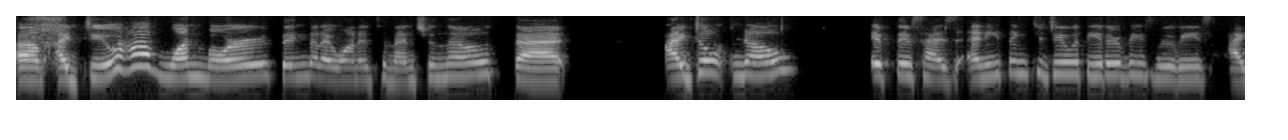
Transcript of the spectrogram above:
um, i do have one more thing that i wanted to mention though that i don't know if this has anything to do with either of these movies i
